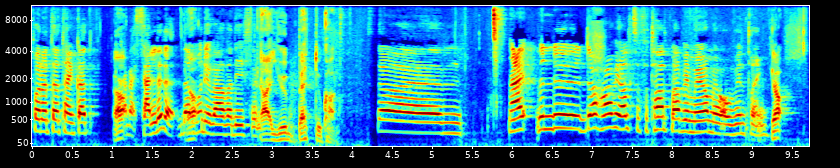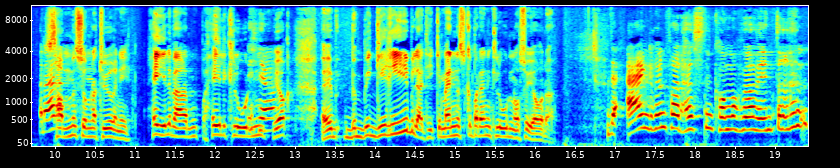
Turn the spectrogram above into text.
får deg til å tenke at Ja. kan jeg selge det? Da Ja. må det jo være verdifullt. Ja, you bet du kan. Så, ehm, nei, men du, da har vi altså fortalt hva vi må gjøre med overvintring. Ja. Samme som naturen i hele verden, på hele kloden, Ja. gjør. Er begripelig at ikke mennesker på denne kloden også gjør det. Det er en grunn for at høsten kommer før vinteren.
